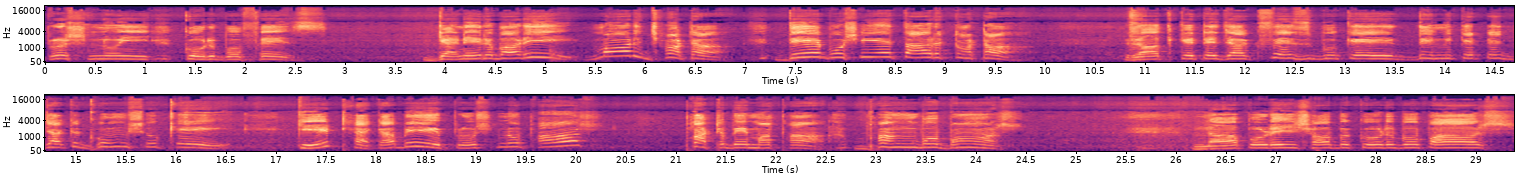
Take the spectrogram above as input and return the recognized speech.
প্রশ্নই করব ফেস। জ্ঞানের বাড়ি মার ঝাঁটা। দে বসিয়ে তার কাঁটা। রাত কেটে যাক ফেসবুকে, দিন কেটে যাক ঘুম সুখে। কে ঠেকাবে প্রশ্ন ফাঁস? ফাটবে মাথা, ভাঙব বাঁশ। না পড়েই সব করব পাশ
